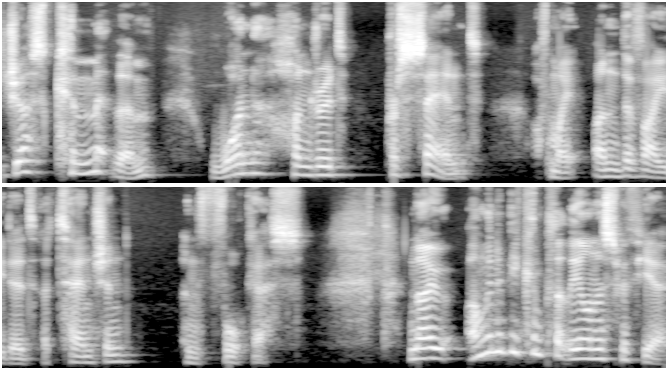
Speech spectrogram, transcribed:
just commit them 100 percent of my undivided attention and focus. Now, I'm going to be completely honest with you.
